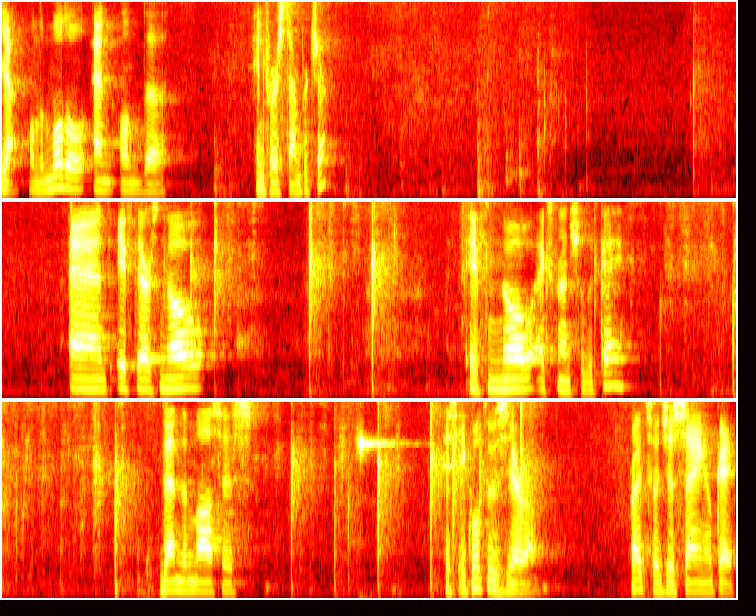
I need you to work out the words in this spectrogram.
yeah on the model and on the inverse temperature. And if there's no if no exponential decay, then the mass is is equal to zero. Right? So just saying, okay,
